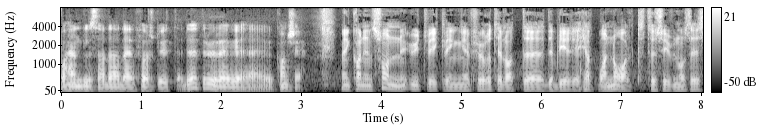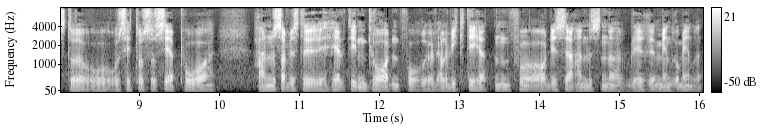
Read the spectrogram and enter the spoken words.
på hendelser der de er først ute. Det tror jeg eh, kan skje. Men kan en sånn utvikling føre til at eh, det blir helt banalt til syvende og sist å sitte og se på hendelser, hvis det hele tiden graden for, eller viktigheten for, av disse hendelsene blir mindre og mindre?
